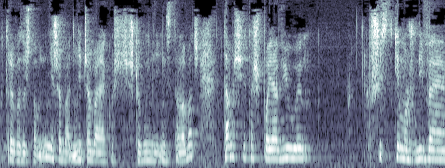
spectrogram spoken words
którego zresztą nie trzeba, nie trzeba jakoś szczególnie instalować, tam się też pojawiły wszystkie możliwe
